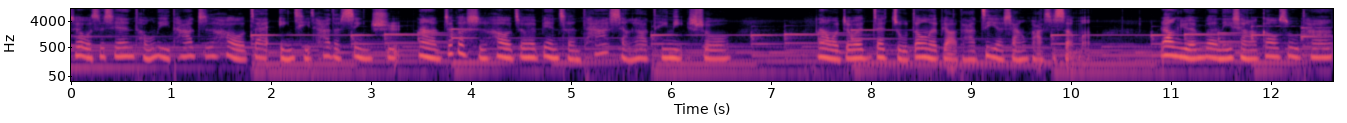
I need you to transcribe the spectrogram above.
所以我是先同理他之后，再引起他的兴趣。那这个时候就会变成他想要听你说。那我就会再主动的表达自己的想法是什么，让原本你想要告诉他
